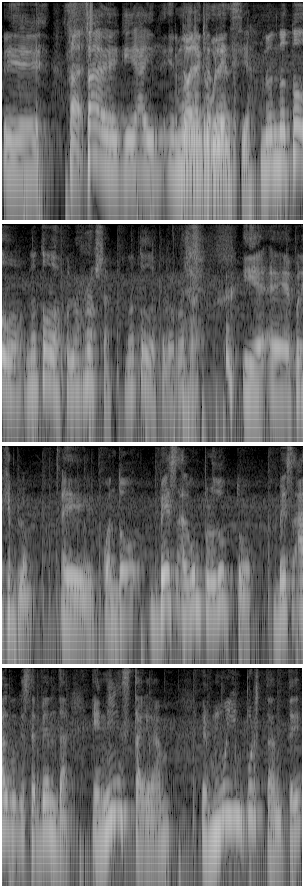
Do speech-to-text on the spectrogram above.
eh, Sabe. sabe. que hay el mundo Toda la del internet- turbulencia. No, no todo, no todo es color rosa, no todo es color rosa. Y, eh, por ejemplo, eh, cuando ves algún producto, ves algo que se venda en Instagram, es muy importante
